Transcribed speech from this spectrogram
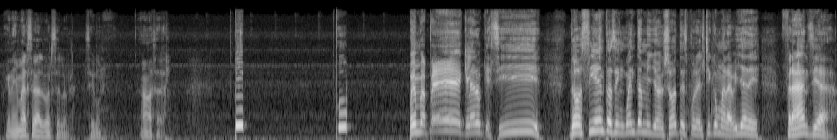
Porque Neymar se va al Barcelona, según. Vamos a ver. ¡Pip! ¡Pup! Pues Mbappé, claro que sí. 250 millonzotes por el chico maravilla de Francia.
